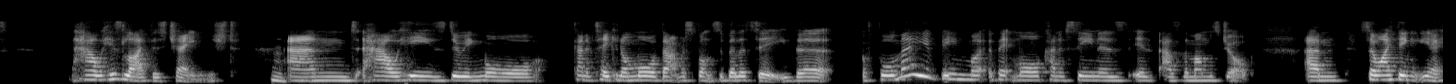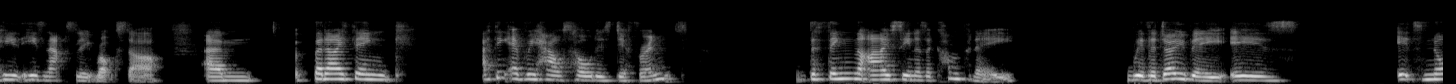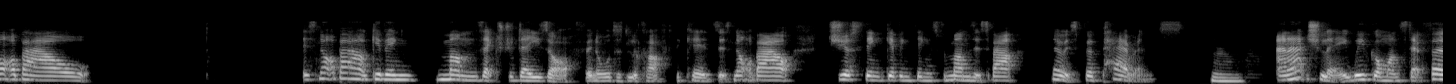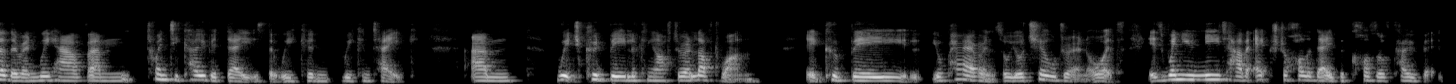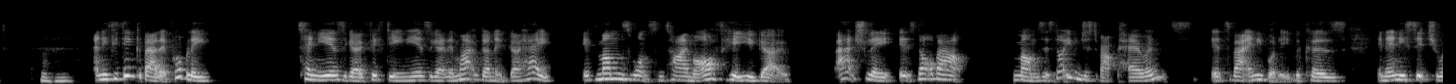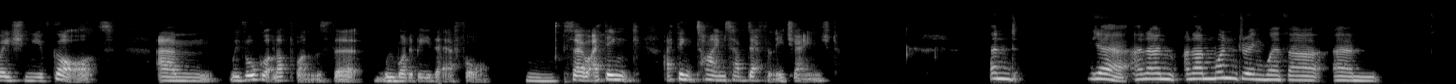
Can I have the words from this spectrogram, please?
how his life has changed mm. and how he's doing more, kind of taking on more of that responsibility that before may have been a bit more kind of seen as as the mum's job. Um, so I think you know he he's an absolute rock star. Um, but I think I think every household is different. The thing that I've seen as a company with Adobe is it's not about it's not about giving mums extra days off in order to look after the kids. It's not about just think giving things for mums. It's about no, it's for parents. Mm. And actually, we've gone one step further, and we have um, 20 COVID days that we can we can take, um, which could be looking after a loved one. It could be your parents or your children, or it's it's when you need to have extra holiday because of COVID. Mm-hmm. And if you think about it, probably 10 years ago, 15 years ago, they might have done it go, hey, if mums want some time off, here you go. Actually, it's not about mums, it's not even just about parents, it's about anybody because in any situation you've got, um, we've all got loved ones that we want to be there for. Mm. So I think I think times have definitely changed. And yeah, and I'm and I'm wondering whether um,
